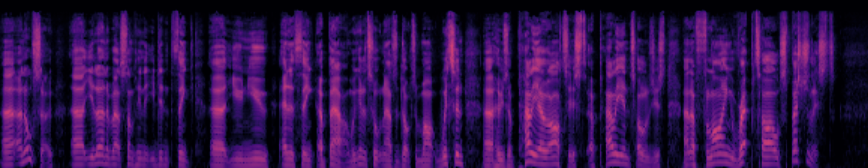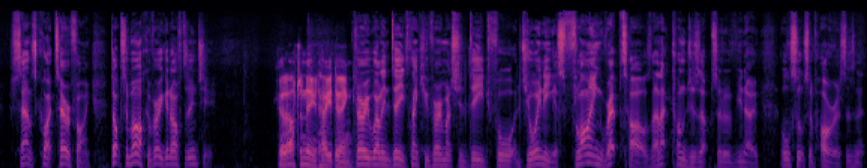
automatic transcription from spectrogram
uh, and also uh, you learn about something that you didn't think uh, you knew anything about. And we're going to talk now to Dr. Mark Witton, uh, who's a paleo artist, a paleontologist, and a flying reptile specialist. Sounds quite terrifying. Dr. Mark, a very good afternoon to you. Good afternoon. How are you doing? Very well indeed. Thank you very much indeed for joining us. Flying reptiles. Now that conjures up sort of, you know, all sorts of horrors, doesn't it?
